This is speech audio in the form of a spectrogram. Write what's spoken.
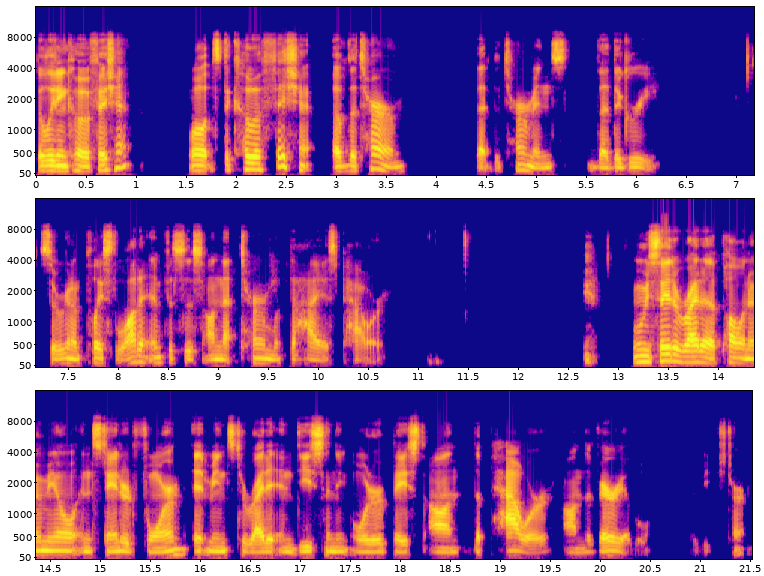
The leading coefficient? Well, it's the coefficient of the term that determines the degree. So we're going to place a lot of emphasis on that term with the highest power. When we say to write a polynomial in standard form, it means to write it in descending order based on the power on the variable of each term.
